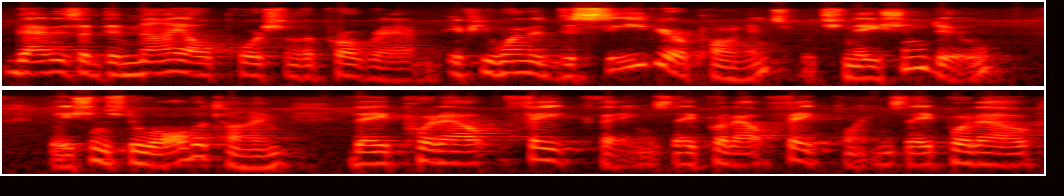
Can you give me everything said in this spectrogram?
that is a denial portion of the program. If you want to deceive your opponents, which nation do, Nations do all the time. They put out fake things. They put out fake planes. They put out,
